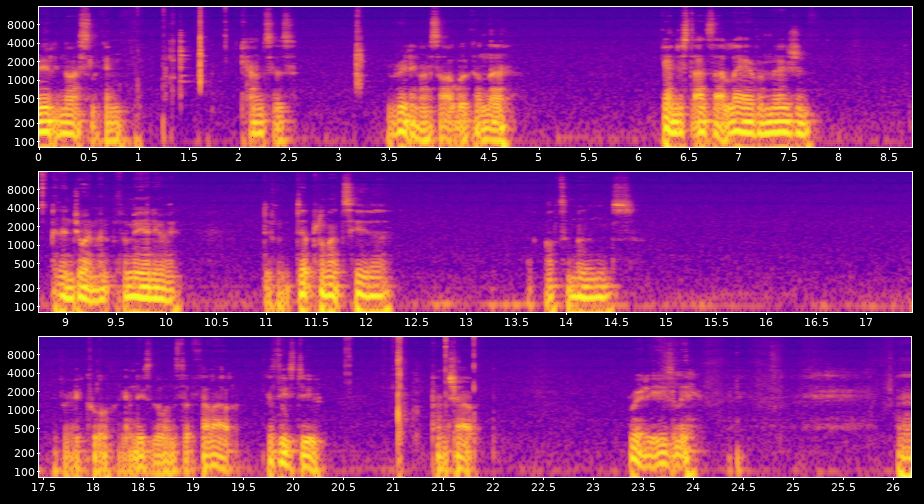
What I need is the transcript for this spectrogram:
Really nice looking counters. Really nice artwork on there. Again, just adds that layer of immersion and enjoyment for me anyway. Different diplomats here. Ottomans. Very cool. And these are the ones that fell out because these do punch out really easily. Uh,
